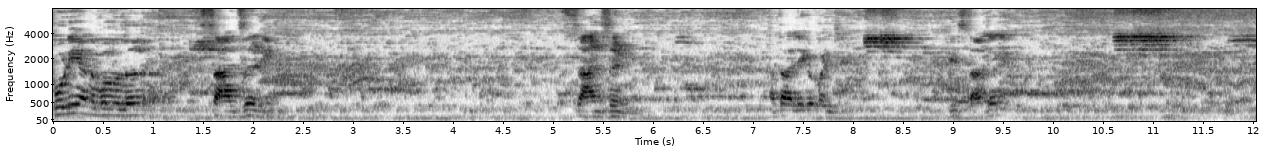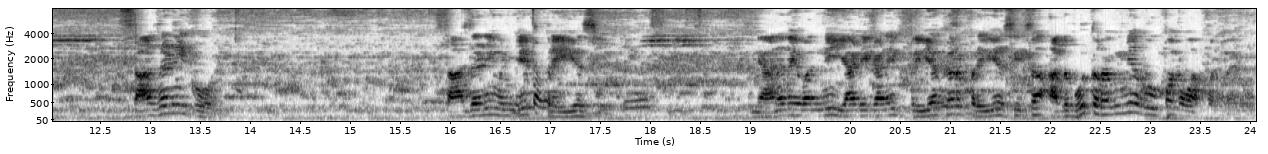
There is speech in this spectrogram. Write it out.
कोणी अनुभवलं? साजणी. साजणी. आता आली का पाहिजे ही साजणी. साजणी कोण? साजणी म्हणजे प्रेयसी. ज्ञानदेवांनी या ठिकाणी प्रियकर प्रेयसीचं अद्भुत रम्य रूपक वापरलंय. हो.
